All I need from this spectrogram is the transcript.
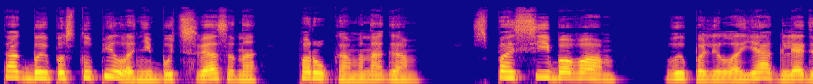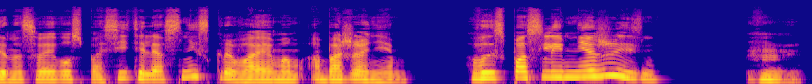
Так бы и поступила, не будь связана по рукам и ногам. «Спасибо вам!» – выпалила я, глядя на своего спасителя с нескрываемым обожанием. «Вы спасли мне жизнь!»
